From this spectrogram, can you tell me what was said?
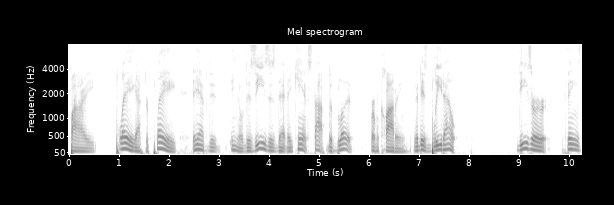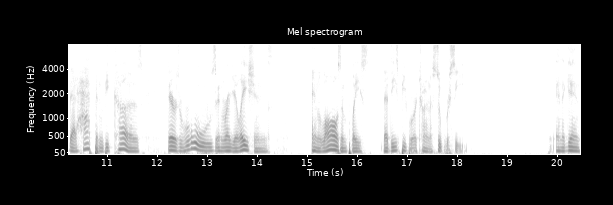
by plague after plague. They have the you know diseases that they can't stop the blood from clotting. It is bleed out. These are things that happen because there's rules and regulations and laws in place that these people are trying to supersede. And again,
